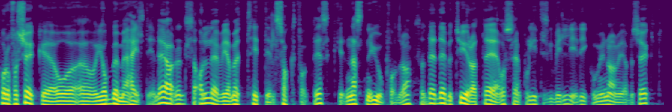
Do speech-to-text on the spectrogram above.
For å forsøke å, å jobbe med heltid. Det har alle vi har møtt hittil sagt, faktisk. Nesten uoppfordra. Så det, det, betyr at det er også en politisk vilje i de kommunene vi har besøkt,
